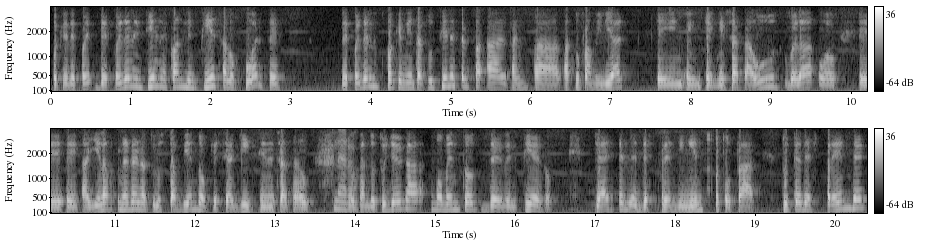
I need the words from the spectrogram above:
Porque después, después del entierro es cuando empieza lo fuerte. Después del, porque mientras tú tienes a, tu familiar en, en, ese ataúd, ¿verdad? O eh, eh, allí en la funeraria tú lo estás viendo que sea allí en ese ataúd. Claro. Pero cuando tú llegas al momento del entierro, ya es el desprendimiento total. Tú te desprendes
